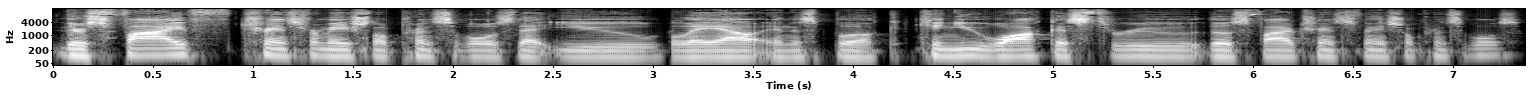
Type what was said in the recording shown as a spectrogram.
there's five transformational principles that you lay out in this book. Can you walk us through those five transformational principles?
